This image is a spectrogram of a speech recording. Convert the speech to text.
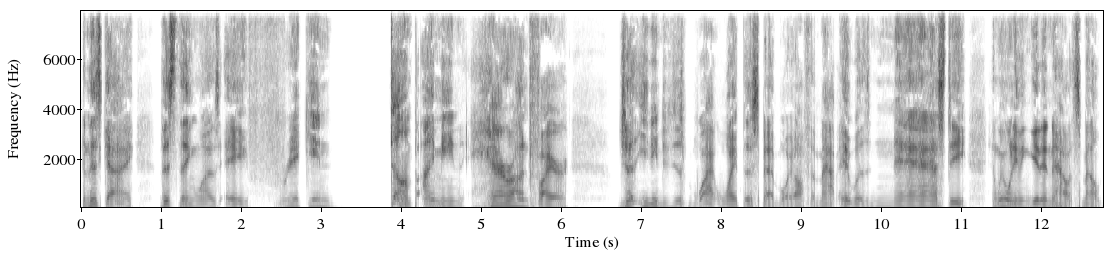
and this guy, this thing was a freaking dump. I mean, hair on fire. Just, you need to just wipe, wipe this bad boy off the map. It was nasty. And we won't even get into how it smelled.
